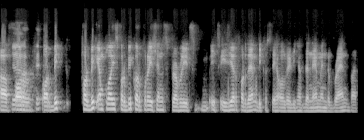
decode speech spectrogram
uh, for yeah, for big for big employees, for big corporations, probably it's it's easier for them because they already have the name and the brand. But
